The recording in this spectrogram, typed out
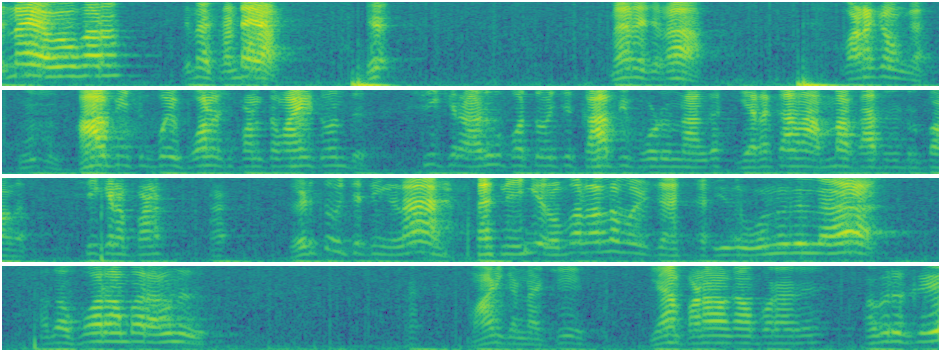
என்னையா விவகாரம்? என்ன சண்டையா? மேனேஜரா? வணக்கம்ங்க. ஆபீஸுக்கு போய் போனஸ் பணத்தை வாங்கிட்டு வந்து சீக்கிரம் அடுப்பு பத்த வச்சு காப்பி போடுனாங்க. எனக்காக அம்மா காத்துக்கிட்டு இருப்பாங்க. சீக்கிரம் பணம் எடுத்து வச்சிட்டீங்களா? நீங்க ரொம்ப நல்ல மனுஷன். இது ஒண்ணுது இல்ல. அத போறான் பாரு அவனுது. மாணிக்கண்ணாச்சி ஏன் பணம் வாங்காம போறாரு? அவருக்கு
